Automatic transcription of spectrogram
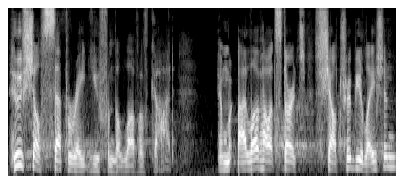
Who shall separate you from the love of God? And I love how it starts shall tribulation?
